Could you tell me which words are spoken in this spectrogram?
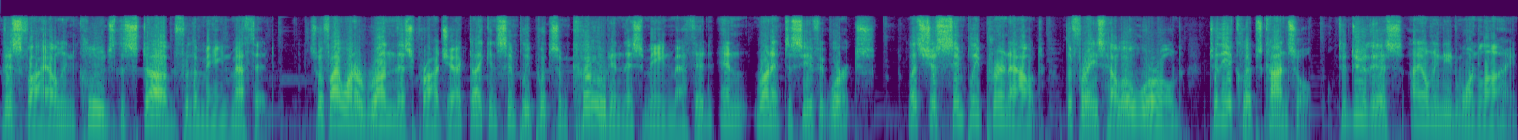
This file includes the stub for the main method. So if I want to run this project, I can simply put some code in this main method and run it to see if it works. Let's just simply print out the phrase hello world to the Eclipse console. To do this, I only need one line.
